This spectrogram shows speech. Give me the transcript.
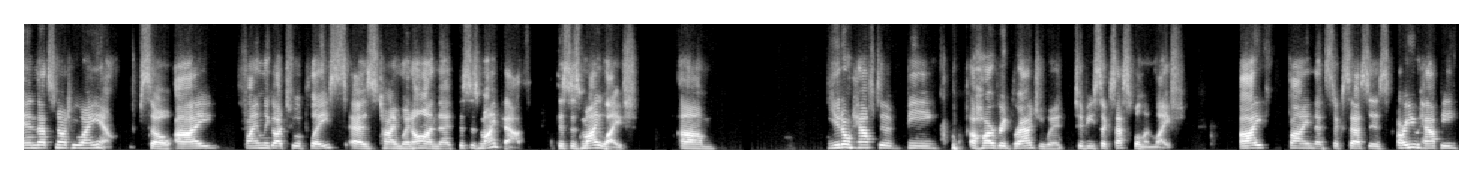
And that's not who I am. So I finally got to a place as time went on that this is my path. This is my life. Um, you don't have to be a Harvard graduate to be successful in life. I find that success is are you happy?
